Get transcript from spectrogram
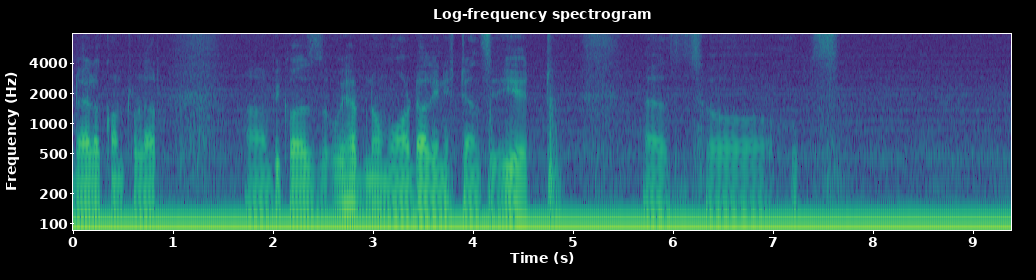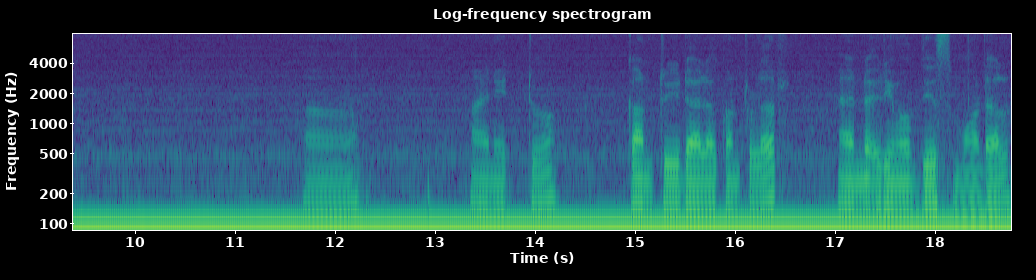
dialog controller uh, because we have no model instance yet. Uh, so oops. Uh, I need to country dialog controller and remove this model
